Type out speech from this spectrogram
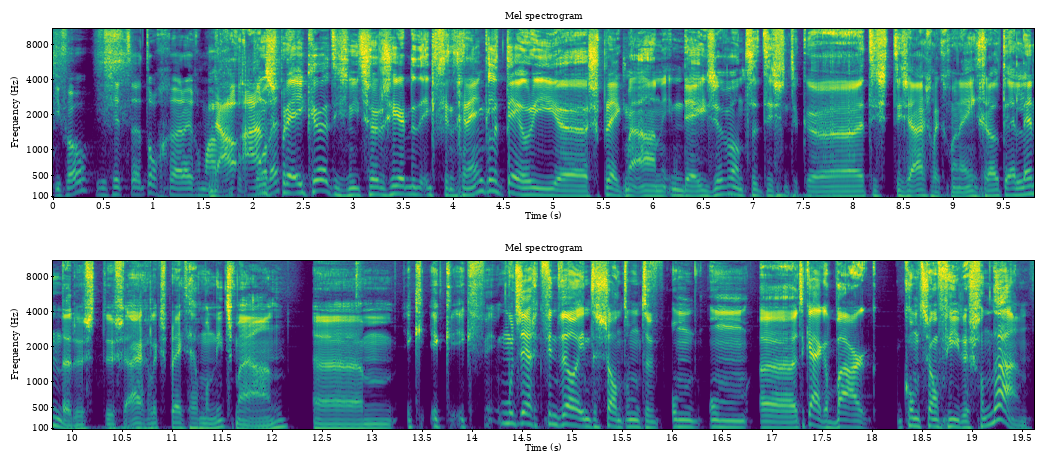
Ivo? Je zit eh, toch eh, regelmatig Nou, op het toilet. aanspreken. Het is niet zozeer. dat- Ik vind geen enkele theorie eh, spreekt me aan in deze. Want het is natuurlijk. eh, het, is, het is eigenlijk gewoon één grote ellende. Dus, dus eigenlijk spreekt helemaal niets mij aan. Ehm, ik, ik, ik, vind- ik moet zeggen, ik vind het wel interessant om te, om, om, eh, te kijken waar komt zo'n virus vandaan.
